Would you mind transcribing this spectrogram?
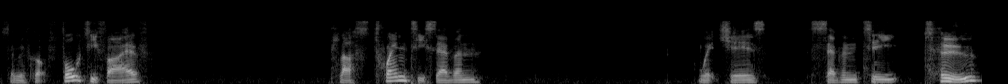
So we've got 45 plus 27, which is 72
